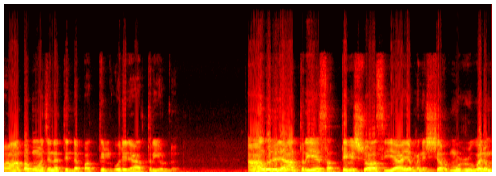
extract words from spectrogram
പാപമോചനത്തിന്റെ പത്തിൽ ഒരു രാത്രിയുണ്ട്. ആ ഒരു രാത്രിയെ സത്യവിശ്വാസിയായ മനുഷ്യർ മുഴുവനും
